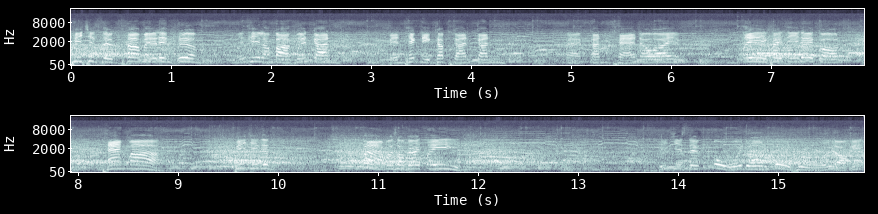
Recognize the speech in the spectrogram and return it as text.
พี่ชิดศึกถ้าไม่เล่นเครื่องเป็นที่ลำบากเหมือนกัน เป็นเทคนิคครับการกันแหมกันแขนเอาไว้ตีใครตีได้ก่อนแทงมา พี่ชิดศึกแหมประสบชัยตีพี่ชิดศึกโอ้โหโดนโอ้โหดอกนี้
